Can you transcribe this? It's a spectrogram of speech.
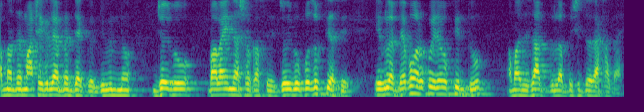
আপনাদের মাঠে গেলে আপনি দেখবেন বিভিন্ন জৈব বালাইনাশক আছে, জৈব প্রযুক্তি আছে, এগুলো ব্যবহার করেও কিন্তু আমাদের জাতগুলো বিশুদ্ধ রাখা যায়।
